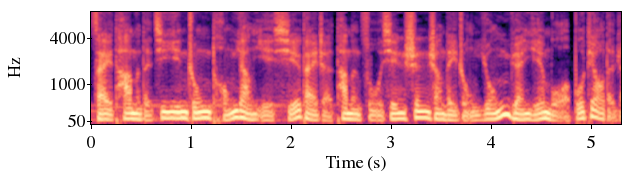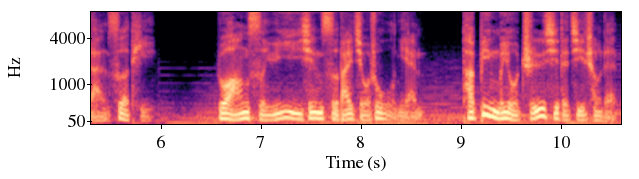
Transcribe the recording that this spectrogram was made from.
在他们的基因中同样也携带着他们祖先身上那种永远也抹不掉的染色体。若昂死于一千四百九十五年，他并没有直系的继承人，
